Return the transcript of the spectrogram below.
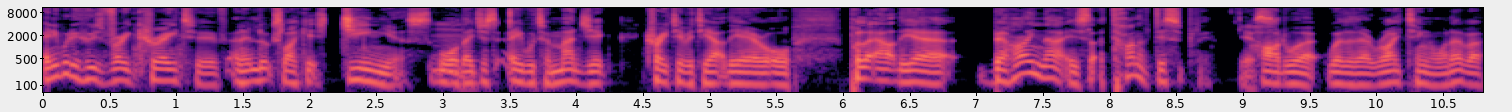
anybody who's very creative and it looks like it's genius mm. or they're just able to magic creativity out of the air or pull it out of the air behind that is a ton of discipline yes. hard work whether they're writing or whatever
